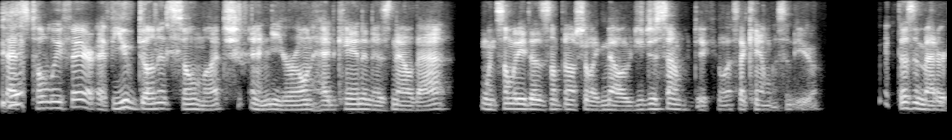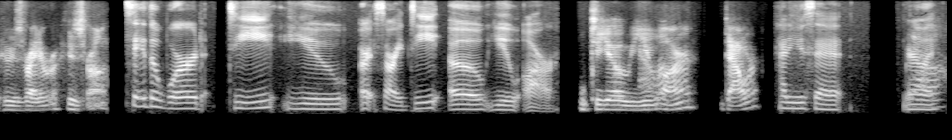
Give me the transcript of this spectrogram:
That's totally fair. If you've done it so much and your own head headcanon is now that, when somebody does something else, you're like, no, you just sound ridiculous. I can't listen to you. It doesn't matter who's right or who's wrong. Say the word D U or sorry, D O U R. D O U R? Uh-huh. Dower? How do you say it? Really? No.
